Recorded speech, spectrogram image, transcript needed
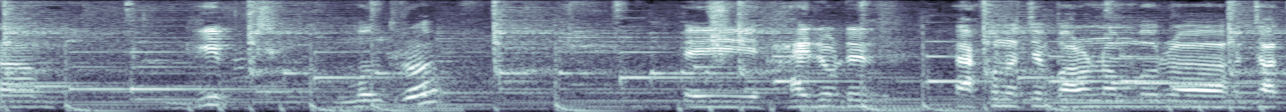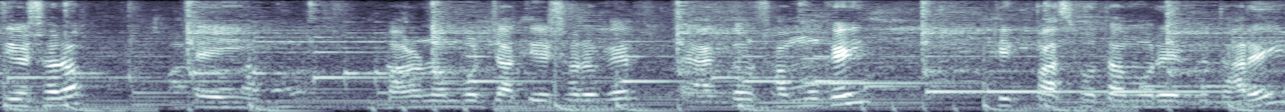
নাম গিফট মন্ত্র। এই হাই রোডের এখন হচ্ছে বারো নম্বর জাতীয় সড়ক। এই বারো নম্বর জাতীয় সড়কের একদম সম্মুখেই, ঠিক পাঁচপোতা মোড়ের ধারেই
